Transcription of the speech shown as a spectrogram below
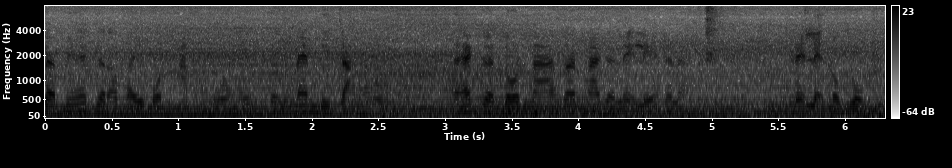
แบบนี้ถ้าเกิดเอาไปบดอัดโอ้โหตรงแน่นดีจังครับผมแต่ถ้าเกิดโดนน้ำก็น่าจะเละๆเลยแหละเละๆลมๆ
